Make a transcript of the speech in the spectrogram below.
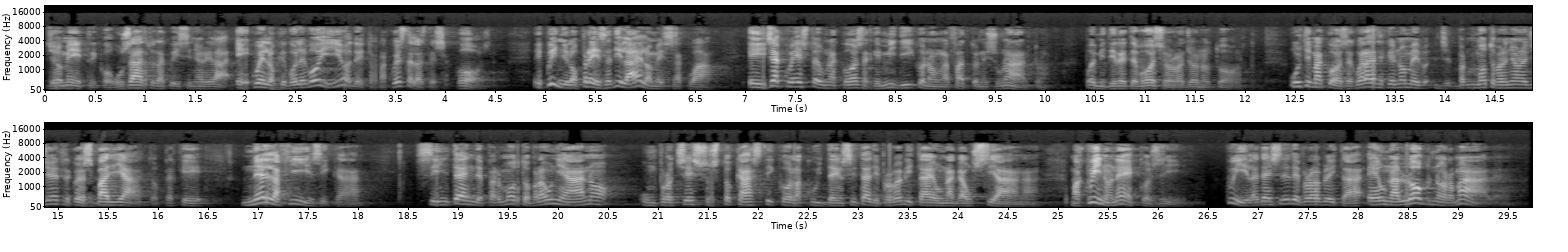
geometrico usato da quei signori là e quello che volevo io, ho detto ma questa è la stessa cosa. E quindi l'ho presa di là e l'ho messa qua. E già questa è una cosa che mi dicono non ha fatto nessun altro. Poi mi direte voi se ho ragione o torto. Ultima cosa, guardate che il nome moto browniano geometrico è sbagliato, perché nella fisica si intende per moto browniano un processo stocastico la cui densità di probabilità è una gaussiana. Ma qui non è così. Qui la densità di probabilità è una log normale.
